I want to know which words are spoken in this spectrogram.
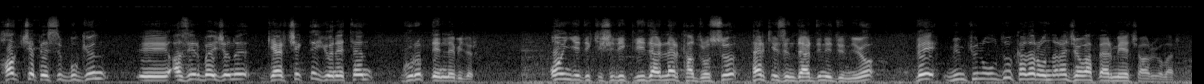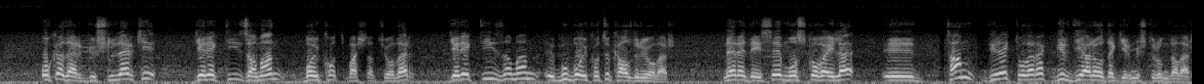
halk cephesi bugün e, Azerbaycan'ı gerçekte yöneten grup denilebilir. 17 kişilik liderler kadrosu herkesin derdini dinliyor ve mümkün olduğu kadar onlara cevap vermeye çağırıyorlar. O kadar güçlüler ki gerektiği zaman boykot başlatıyorlar. Gerektiği zaman e, bu boykotu kaldırıyorlar. Neredeyse Moskova ile e, tam direkt olarak bir diyaloğa girmiş durumdalar.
